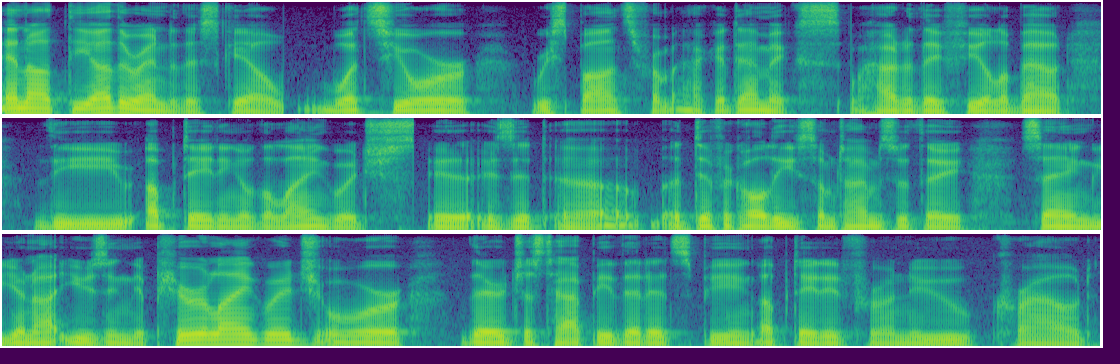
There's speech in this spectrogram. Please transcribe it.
And at the other end of the scale, what's your response from academics? How do they feel about the updating of the language? Is it uh, a difficulty sometimes with a saying you're not using the pure language, or they're just happy that it's being updated for a new crowd?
